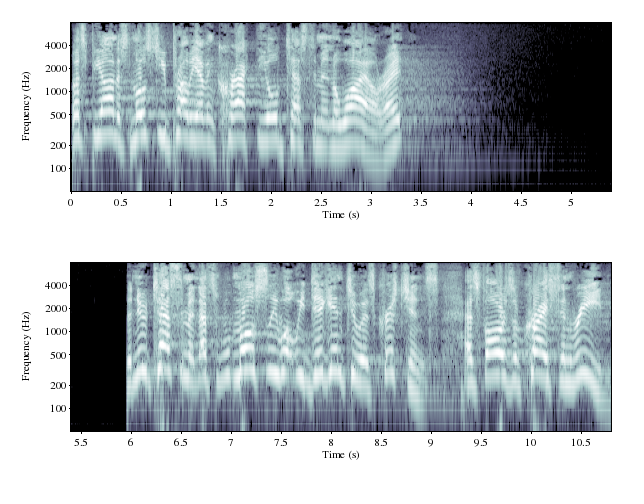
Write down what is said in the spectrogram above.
Let's be honest, most of you probably haven't cracked the Old Testament in a while, right? The New Testament, that's mostly what we dig into as Christians, as followers of Christ and read.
